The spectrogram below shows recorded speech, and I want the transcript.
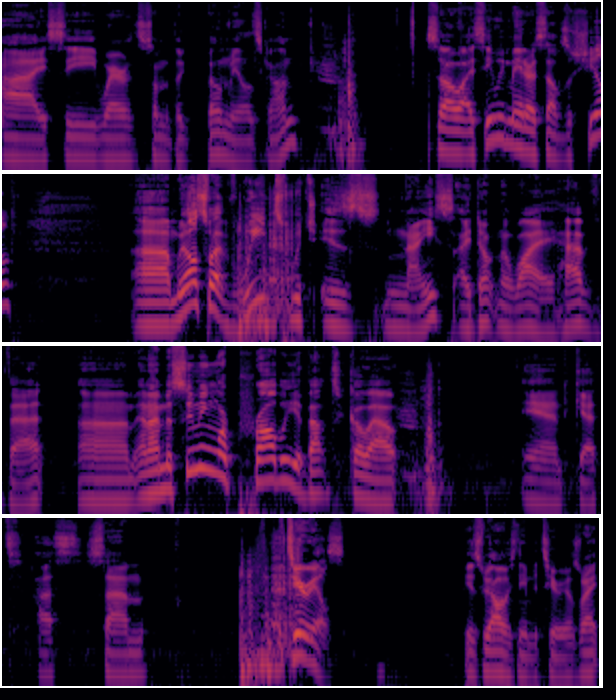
I see where some of the bone meal is gone. So I see we made ourselves a shield. Um, we also have wheat, which is nice. I don't know why I have that. Um, and I'm assuming we're probably about to go out and get us some materials. Because we always need materials, right?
